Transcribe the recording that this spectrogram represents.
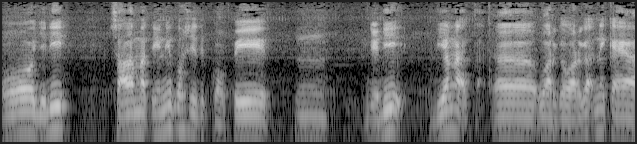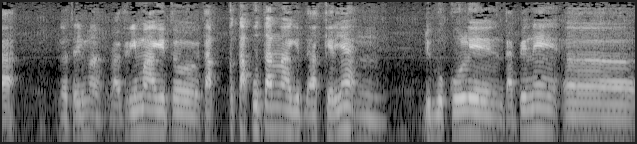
Oh jadi Salamat ini positif covid. Hmm. jadi dia nggak eh, warga-warga nih kayak nggak terima? nggak terima gitu. Tak, ketakutan lah gitu. Akhirnya hmm. dibukulin. Tapi nih eh,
